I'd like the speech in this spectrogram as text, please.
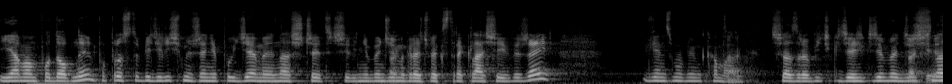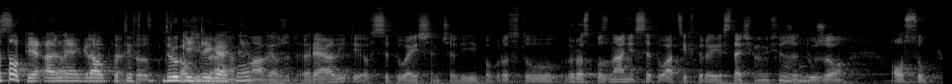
i ja mam podobny, po prostu wiedzieliśmy, że nie pójdziemy na szczyt, czyli nie będziemy Tak. grać w ekstraklasie i wyżej, więc mówimy, come Tak. trzeba zrobić gdzieś, gdzie będziesz Tak na topie, a Tak, nie tak, grał tak. po tych To drugich Kobe ligach, Bryant nie? mawiał, że reality of situation, czyli po prostu rozpoznanie sytuacji, w której jesteśmy. Myślę, że Mhm. dużo osób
